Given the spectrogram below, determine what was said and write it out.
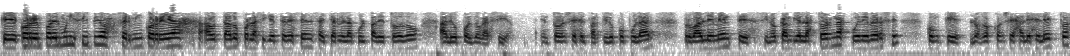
que corren por el municipio, Fermín Correa ha optado por la siguiente defensa, echarle la culpa de todo a Leopoldo García. Entonces el Partido Popular probablemente, si no cambian las tornas, puede verse con que los dos concejales electos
